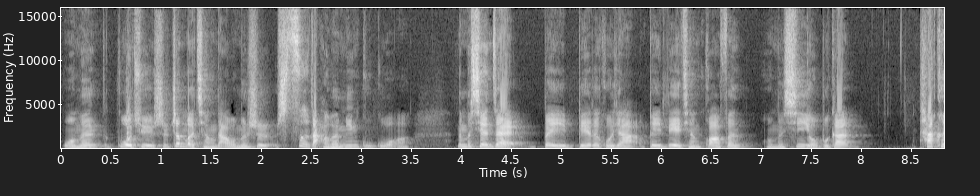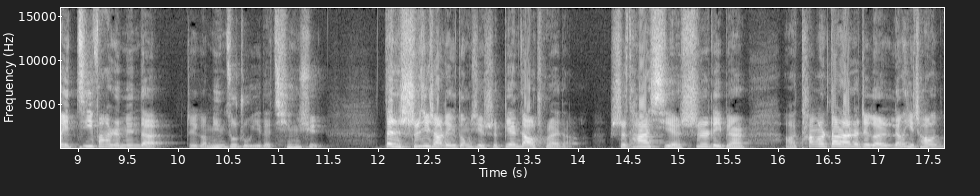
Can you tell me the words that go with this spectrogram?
我们过去是这么强大，我们是四大文明古国啊。那么现在被别的国家被列强瓜分，我们心有不甘。它可以激发人民的这个民族主义的情绪，但实际上这个东西是编造出来的，是他写诗里边啊。当然，当然了，这个梁启超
